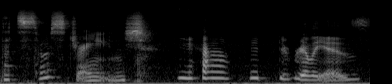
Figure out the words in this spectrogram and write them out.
That's so strange. Yeah, it, it really is.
